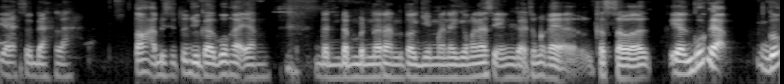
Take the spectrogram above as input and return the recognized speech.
ya sudahlah toh habis itu juga gue nggak yang dendam beneran atau gimana gimana sih enggak. Cuma kayak kesel. Ya gue nggak gue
